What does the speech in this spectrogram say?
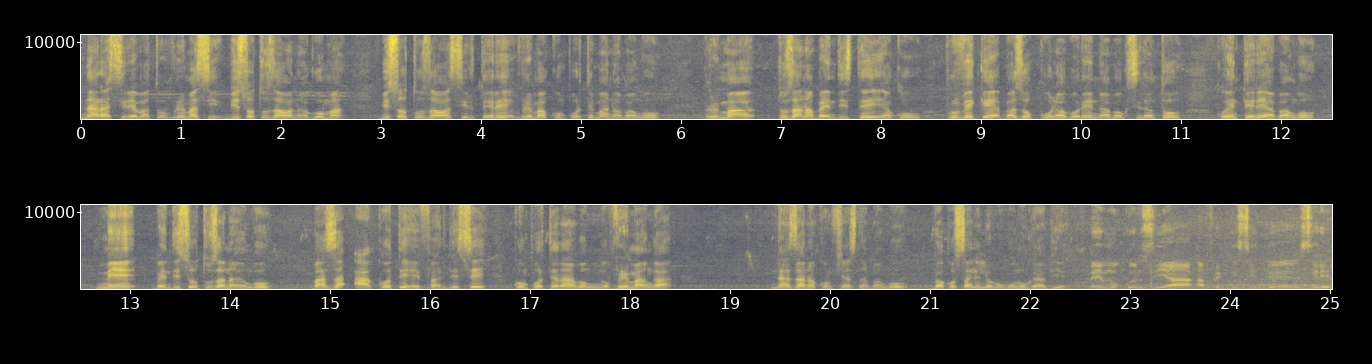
na rassurer bato vraiment si biso toza wana goma biso toza wa sur terrain vraiment comportement na bango vraiment toza na baindice te ya koprouve ke bazo collabore na baoccidentaux ko intérêt ya bango mais baindice oyo toza na yango baza à côté ya frdc comportement na bango vraiment nga naza na confiance na bango bakosala eloko moko moko ya bien mais mokonzi ya afrique du sud euh, cyril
